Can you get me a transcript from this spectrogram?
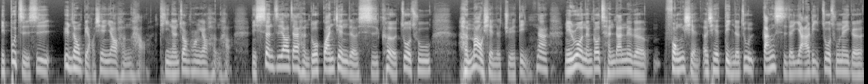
你不只是运动表现要很好，体能状况要很好，你甚至要在很多关键的时刻做出很冒险的决定。那你如果能够承担那个风险，而且顶得住当时的压力，做出那个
